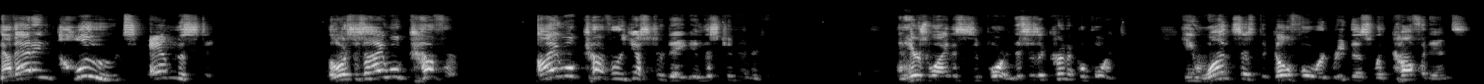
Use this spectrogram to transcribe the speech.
Now that includes amnesty. The Lord says, I will cover, I will cover yesterday in this community. And here's why this is important. This is a critical point. He wants us to go forward, read this with confidence.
